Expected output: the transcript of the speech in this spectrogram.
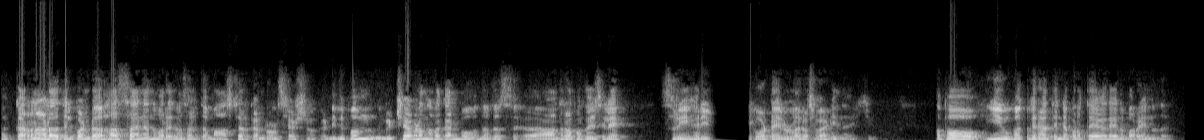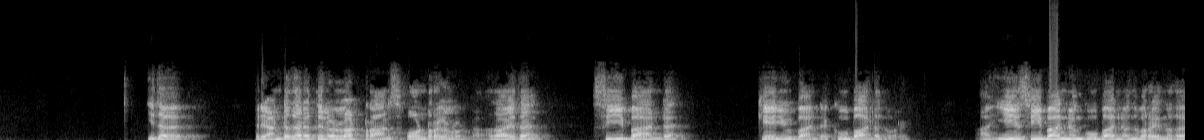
കർണാടകത്തിൽ പണ്ട് ഹസാൻ എന്ന് പറയുന്ന സ്ഥലത്ത് മാസ്റ്റർ കൺട്രോൾ സ്റ്റേഷൻ ഒക്കെ ഉണ്ട്. ഇതിപ്പം വിക്ഷേപണം നടക്കാൻ പോകുന്നത് ആന്ധ്രാപ്രദേശിലെ ശ്രീഹരിക്കോട്ടയിലുള്ള ലോച്ചവാടി എന്നായിരിക്കും അപ്പോ ഈ ഉപഗ്രഹത്തിന്റെ പ്രത്യേകത എന്ന് പറയുന്നത് ഇത് രണ്ട് തരത്തിലുള്ള ട്രാൻസ്പോണ്ടറുകളുണ്ട്. അതായത് C band K U band Ku band എന്ന് പറയും. ഈ സി ബാൻഡും കു ബാൻഡും എന്ന് പറയുന്നത്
